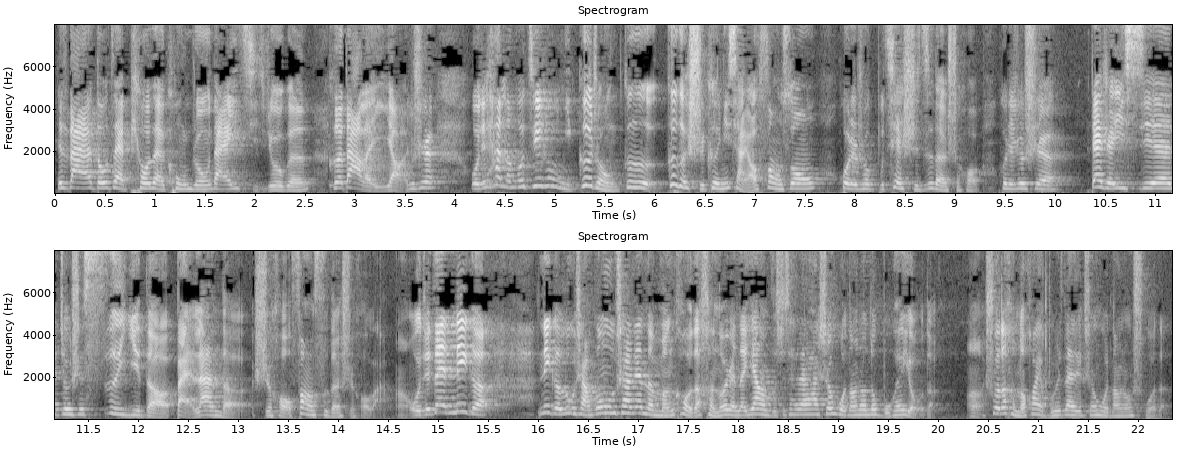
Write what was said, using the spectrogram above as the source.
就是大家都在飘在空中，大家一起就跟喝大了一样。就是我觉得他能够接受你各种各各个时刻你想要放松，或者说不切实际的时候，或者就是。带着一些就是肆意的摆烂的时候，放肆的时候吧，嗯，我觉得在那个那个路上，公路商店的门口的很多人的样子，是他在他生活当中都不会有的。嗯，说的很多话也不是在生活当中说的，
